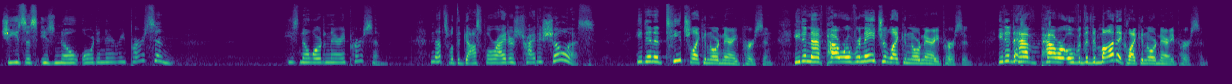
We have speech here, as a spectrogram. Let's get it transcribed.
Jesus is no ordinary person. He's no ordinary person. And that's what the gospel writers try to show us. He didn't teach like an ordinary person. He didn't have power over nature like an ordinary person. He didn't have power over the demonic like an ordinary person.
